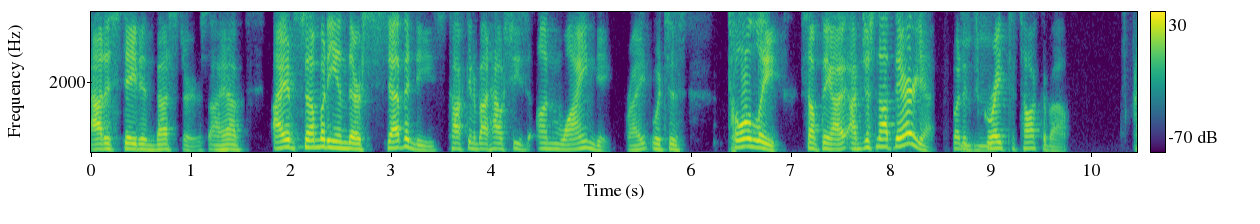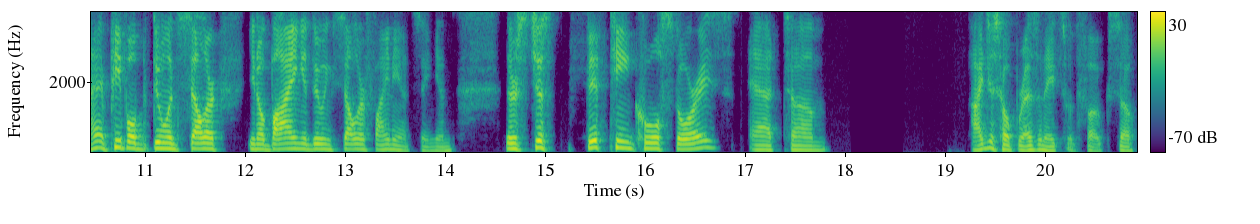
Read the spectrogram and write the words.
out of state investors. I have, I have somebody in their 70s talking about how she's unwinding, right? Which is totally something I, am just not there yet, but it's mm-hmm. great to talk about. I have people doing seller, you know, buying and doing seller financing. And there's just 15 cool stories at, um, I just hope resonates with folks. So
